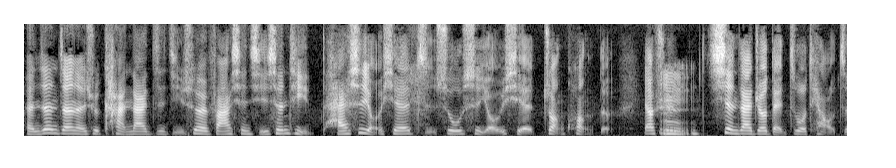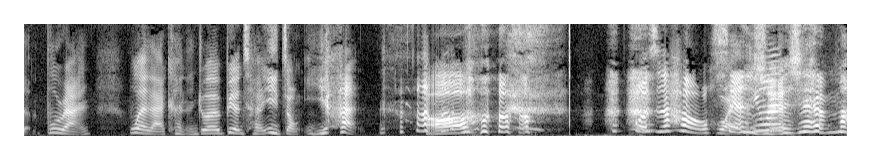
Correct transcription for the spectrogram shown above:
很认真的去看待自己，所以发现其实身体还是有一些指数是有一些状况的，要去现在就得做调整，不然未来可能就会变成一种遗憾哦，或是后悔，现学现卖，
